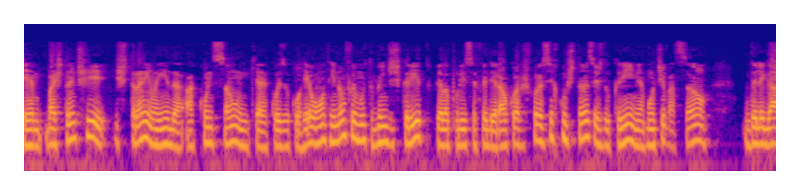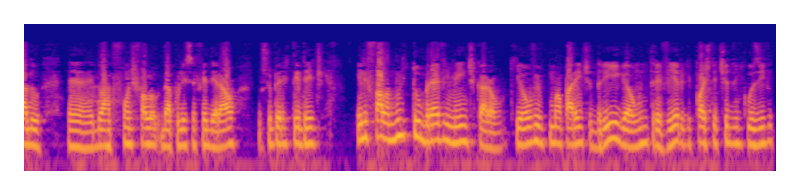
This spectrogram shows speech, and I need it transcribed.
porque é bastante estranho ainda a condição em que a coisa ocorreu. Ontem não foi muito bem descrito pela Polícia Federal quais foram as circunstâncias do crime, a motivação. O delegado é, Eduardo Fontes falou da Polícia Federal, o superintendente ele fala muito brevemente, Carol, que houve uma aparente briga, um entreveiro, que pode ter tido inclusive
